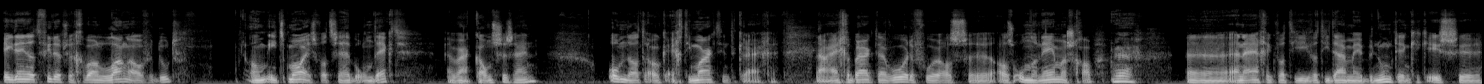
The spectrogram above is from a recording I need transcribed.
Ik denk dat Philips er gewoon lang over doet... om iets moois wat ze hebben ontdekt en waar kansen zijn... om dat ook echt die markt in te krijgen. Nou, hij gebruikt daar woorden voor als, uh, als ondernemerschap... Ja. Uh, en eigenlijk wat hij, wat hij daarmee benoemt, denk ik, is, uh,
